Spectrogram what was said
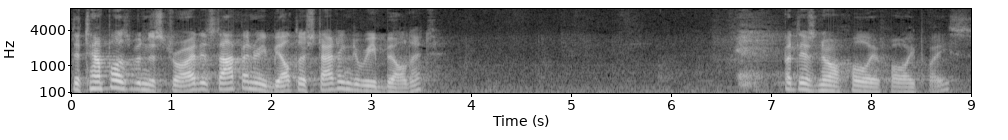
The temple has been destroyed, it's not been rebuilt, they're starting to rebuild it. But there's no holy of holy place.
